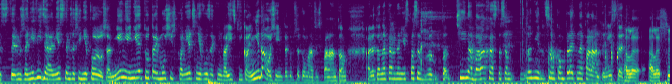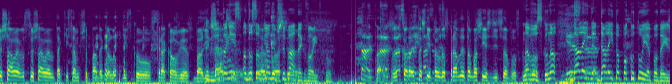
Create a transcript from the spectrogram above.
z tym, że nie widzę, a nie z tym, że się nie poruszam. Nie, nie, nie, tutaj musisz koniecznie wózek inwalidzki, koń. Nie dało się im tego przetłumaczyć palantom, ale to naprawdę nie sposób, bo to, ci na Barachas to są, no nie, to są kompletne palanty, niestety. Ale, ale słyszałem, słyszałem taki sam przypadek o lotnisku w Krakowie, w Bali. Także to nie jest odosobniony właśnie- przypadek, Wojtku. Tak, Tak, tak. że skoro jesteś niepełnosprawny, to masz jeździć na wózku. Na no. wózku, no Jest, dalej, dalej to pokutuje, podejrz,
